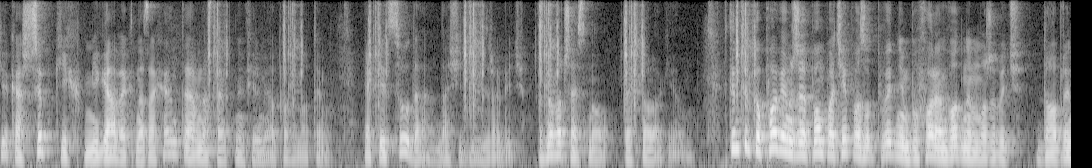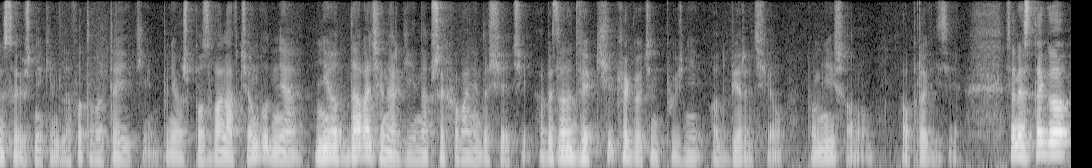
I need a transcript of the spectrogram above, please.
kilka szybkich migawek na zachętę, a w następnym filmie opowiem o tym, jakie cuda da się dziś zrobić z nowoczesną technologią. W tym tylko powiem, że pompa ciepła z odpowiednim buforem wodnym może być dobrym sojusznikiem dla fotowoltaiki, ponieważ pozwala w ciągu dnia nie oddawać energii na przechowanie do sieci, aby zaledwie kilka godzin później odbierać ją pomniejszoną o prowizję. Zamiast tego,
